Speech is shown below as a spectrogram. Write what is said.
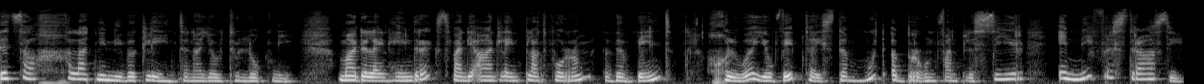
Dit sal glad nie nuwe kliënte na jou toe lok nie. Madeleine Hendriks van die aanlyn platform The Vent glo jou webtuiste moet 'n bron van plesier en nie frustrasie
